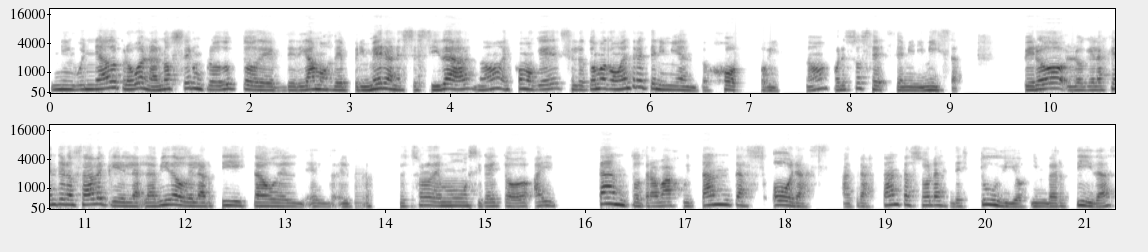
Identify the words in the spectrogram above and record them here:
ninguneado, pero bueno, al no ser un producto de, digamos, de primera necesidad, ¿no? Es como que se lo toma como entretenimiento, hobby, ¿no? Por eso se, minimiza. Pero lo que la gente no sabe que la, vida o del artista o del el profesor de música y todo, hay tanto trabajo y tantas horas atrás, tantas horas de estudio invertidas,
